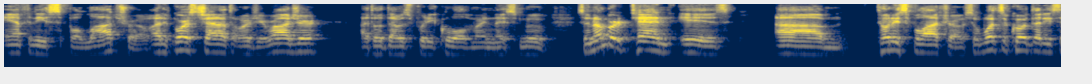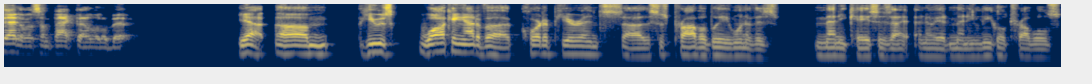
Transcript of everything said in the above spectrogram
Anthony Spilotro, and of course, shout out to RJ Roger. I thought that was pretty cool, very nice move. So number ten is um, Tony Spilotro. So what's the quote that he said? let's unpack that a little bit. Yeah, um, he was walking out of a court appearance. Uh, this was probably one of his many cases. I, I know he had many legal troubles.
